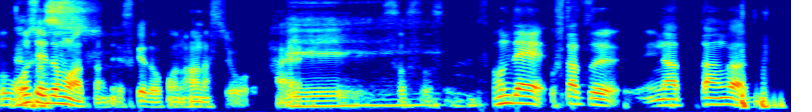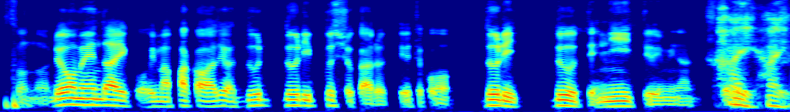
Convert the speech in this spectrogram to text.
僕教えてもらったんですけど、この話を。はい。ええそうそうそう。ほんで、2つになったんが、その両面太鼓、今、パカワジがドゥリプシュカルって言って、こう、ドゥリ、ドゥって2っていう意味なんですけど、はいはい。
